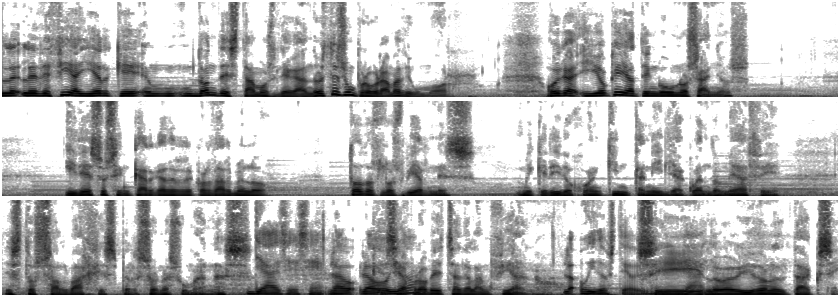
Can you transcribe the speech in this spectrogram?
le, le decía ayer que mm, dónde estamos llegando. Este es un programa de humor. Oiga, y yo que ya tengo unos años, y de eso se encarga de recordármelo todos los viernes mi querido Juan Quintanilla cuando me hace estos salvajes personas humanas Ya, sí, sí. ¿Lo, lo que se oído? aprovecha del anciano. ¿Lo ha oído usted hoy? Sí, Ya, ya. lo he oído en el taxi.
